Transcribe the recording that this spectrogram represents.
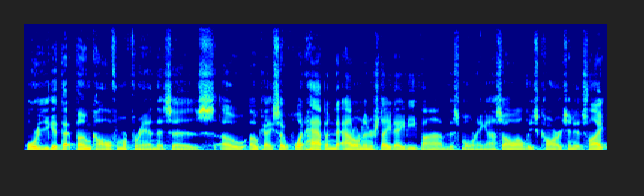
Or you get that phone call from a friend that says, Oh, okay, so what happened out on Interstate 85 this morning? I saw all these cars. And it's like,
